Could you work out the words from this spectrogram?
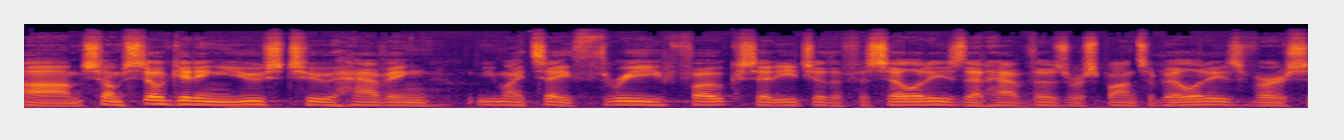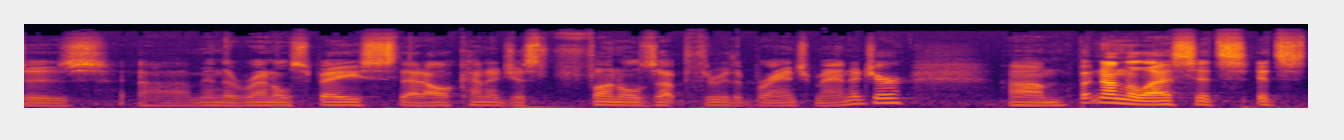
Um, so I'm still getting used to having, you might say, three folks at each of the facilities that have those responsibilities versus um, in the rental space that all kind of just funnels up through the branch manager. Um, but nonetheless, it's it's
